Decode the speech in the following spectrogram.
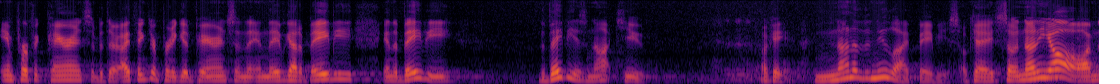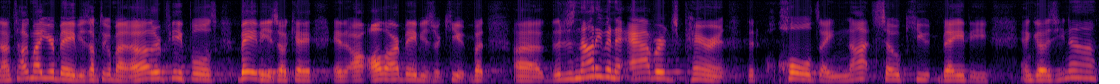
imperfect parents, but I think they're pretty good parents, and, and they've got a baby, and the baby, the baby is not cute. Okay, none of the new life babies, okay? So none of y'all, I'm not talking about your babies, I'm talking about other people's babies, okay? And all our babies are cute. But uh, there's not even an average parent that holds a not so cute baby and goes, you know,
